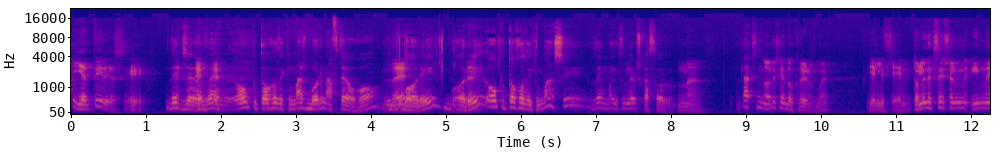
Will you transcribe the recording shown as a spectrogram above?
Γιατί ρε εσύ; Δεν ξέρω, δεν, όπου το έχω δοκιμάσει μπορεί να φταίω εγώ. Ναι. Μπορεί, μπορεί. Όπου το έχω δοκιμάσει δεν μου έχει δουλέψει καθόλου. Ναι. Εντάξει, είναι νωρίς για να το κρίνουμε. Η αλήθεια είναι. Το lead extension είναι, είναι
